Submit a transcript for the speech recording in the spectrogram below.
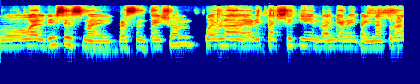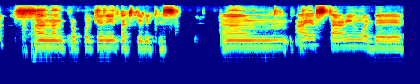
Oh, well, this is my presentation, Puebla Heritage City endangered by natural and anthropogenic activities. Um, I am starting with the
